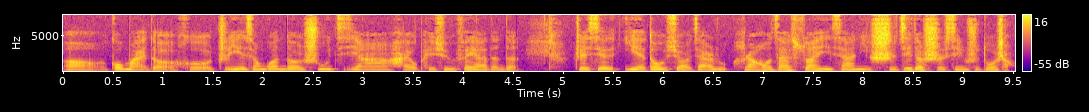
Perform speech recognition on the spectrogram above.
呃购买的和职业相关的书籍啊，还有培训费啊等等，这些也都需要加入，然后再算一下你实际的时薪是多少，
